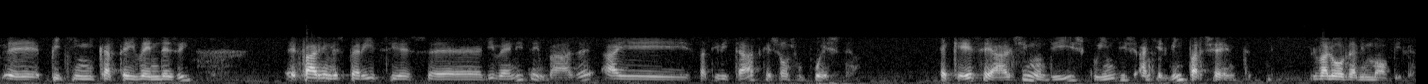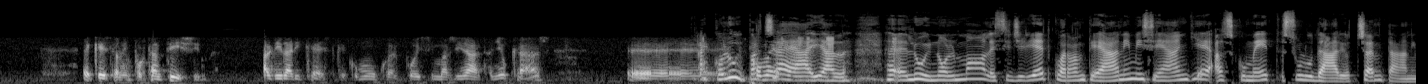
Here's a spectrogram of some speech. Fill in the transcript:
eh, picchino cartei vendesi e fare le esperienze eh, di vendita in base alle attività che sono su questo e che se alzino un 10, 15, anche il 20% il valore dell'immobile. E questo è importantissimo. Al di là di questo, che comunque può essere immaginato nel mio caso, eh, ecco, lui perché al, eh, lui non mole sigiliet 40 anni mi si anche a scumet sull'udario 100 anni,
